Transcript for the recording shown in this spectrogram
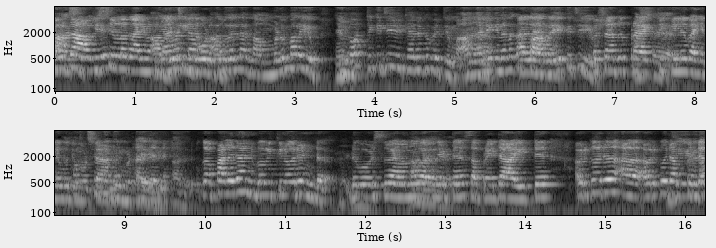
അവർക്ക് ആവശ്യമുള്ള കാര്യങ്ങൾ ഞാൻ ചെയ്തു കൊടുക്കും. നമ്മളും പറയും ഞങ്ങൾക്ക് ഒറ്റയ്ക്ക് ജീവിക്കാനൊക്കെ പറ്റും. അങ്ങനെ ഇങ്ങനെ ചെയ്യും. പക്ഷെ അത് പ്രാക്ടിക്കലി ഭയങ്കര ബുദ്ധിമുട്ടാണ്. അത് തന്നെ. പലരും അനുഭവിക്കുന്നവരുണ്ട്. ഡിവോഴ്സ് വേണമെന്ന് പറഞ്ഞിട്ട് സെപ്പറേറ്റ് ആയിട്ട് അവർക്ക് ഒരു അവർക്ക് ഒരു അപ്പന്റെ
